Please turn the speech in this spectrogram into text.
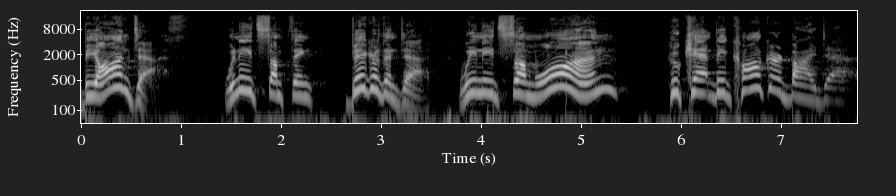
beyond death, we need something bigger than death. We need someone who can't be conquered by death.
